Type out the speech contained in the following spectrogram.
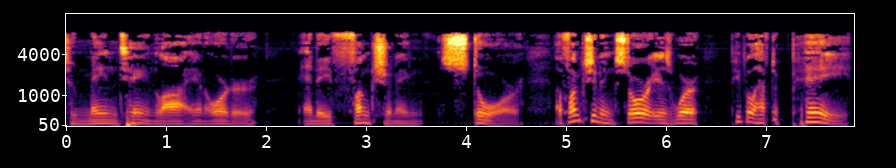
to maintain law and order and a functioning store. A functioning store is where people have to pay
